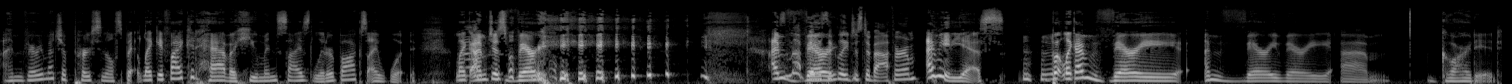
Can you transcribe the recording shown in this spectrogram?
I'm very much a personal space. Like if I could have a human sized litter box, I would. Like I'm just very I'm very Basically, just a bathroom. I mean, yes. but like I'm very I'm very very um guarded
